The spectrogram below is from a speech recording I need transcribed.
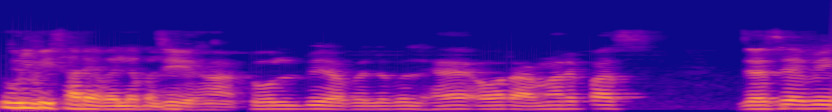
टूल भी सारे अवेलेबल जी हाँ। टूल भी अवेलेबल है और हमारे पास जैसे अभी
